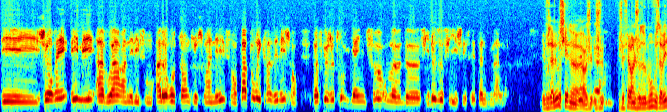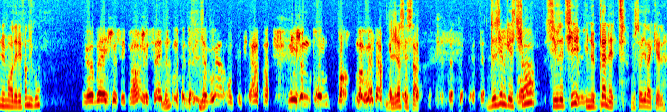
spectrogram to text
Et j'aurais aimé avoir un éléphant. Alors autant que je sois un éléphant, pas pour écraser les gens, parce que je trouve qu'il y a une forme de philosophie chez cet animal. Et vous avez aussi une. alors, je, je, je vais faire un jeu de mots. Vous avez une mémoire d'éléphant du coup? Euh, ben, je sais pas, j'essaie de, Hmm. de l'avoir en tout cas, mais je ne trompe pas. Voilà. Déjà c'est ça. Deuxième question. Si vous étiez une planète, vous seriez laquelle?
